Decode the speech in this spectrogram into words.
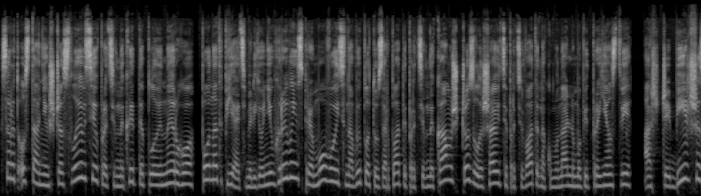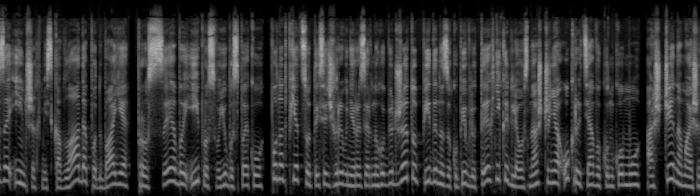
Серед останніх щасливців працівники теплоенерго понад 5 мільйонів гривень спрямовують на виплату зарплати працівникам, що залишаються працювати на комунальному підприємстві. А ще більше за інших міська влада подбає про себе і про свою безпеку. Понад 500 тисяч гривень резервного бюджету піде на закупівлю техніки для оснащення укриття виконкому. А ще на майже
